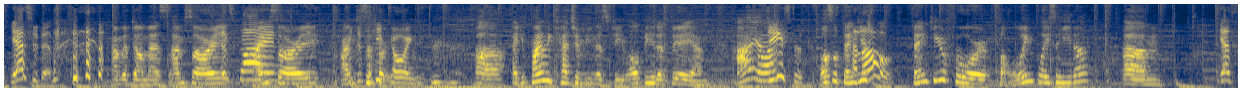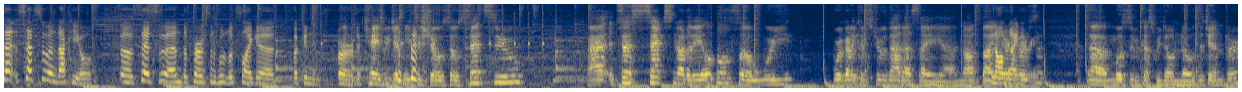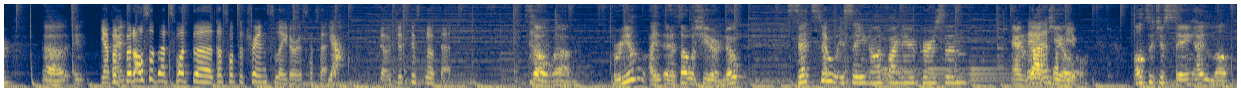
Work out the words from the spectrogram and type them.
Yes, you did. I'm a dumbass. I'm sorry. It's fine. I'm sorry. I'm just sorry. keep going. Uh, I can finally catch a Mina stream, albeit at 3 a.m. Hiya! Jesus. Also, thank you. Thank you for following Blazahida. Um, Yeah, Set- Setsu and Akio. So Setsu and the person who looks like a fucking bird. in case we just need to show, so Setsu, uh, it says sex not available, so we we're gonna construe that as a uh, non-binary, Non-binary. person. Uh, mostly because we don't know the gender. Uh, in, Yeah, but and- but also that's what the that's what the translators have said. yeah. So just just note that. So, um, for real? I, I thought it was she her. Nope. Setsu is a non-binary person, and Raqio. Also, just saying, I love.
